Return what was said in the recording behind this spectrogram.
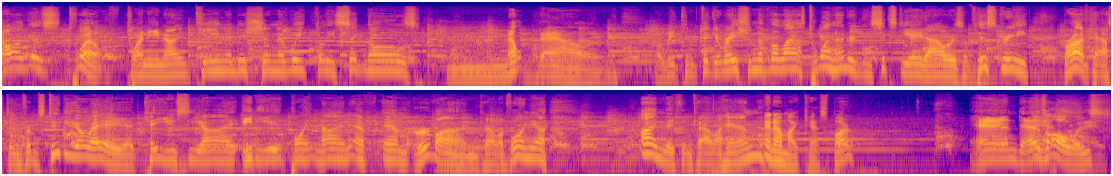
August 12th, 2019 edition of Weekly Signals Meltdown. A reconfiguration of the last 168 hours of history, broadcasting from Studio A at KUCI 88.9 FM, Irvine, California. I'm Nathan Callahan. And I'm Mike Kaspar. And as always,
